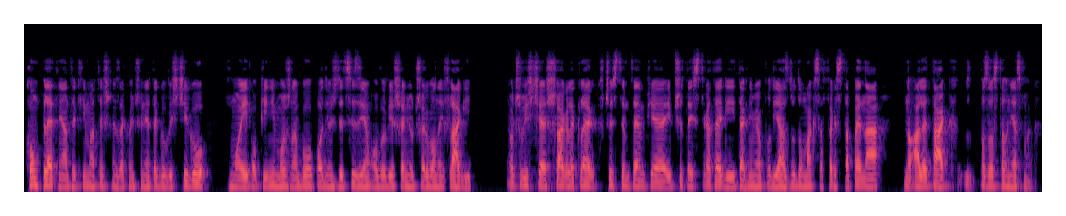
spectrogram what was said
Kompletnie antyklimatyczne zakończenie tego wyścigu. W mojej opinii można było podjąć decyzję o wywieszeniu czerwonej flagi. Oczywiście Charles Leclerc w czystym tempie i przy tej strategii tak nie miał podjazdu do Maxa Verstappena, no ale tak pozostał niesmak.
